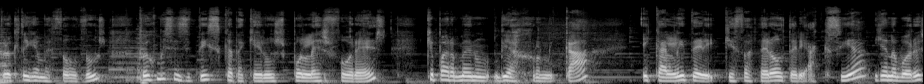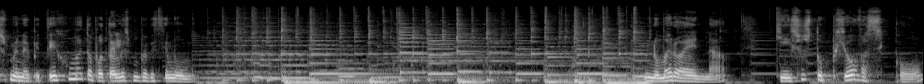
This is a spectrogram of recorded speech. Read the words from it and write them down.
Πρόκειται για μεθόδους που έχουμε συζητήσει κατά καιρούς πολλές φορές και παραμένουν διαχρονικά η καλύτερη και σταθερότερη αξία για να μπορέσουμε να επιτύχουμε το αποτέλεσμα που επιθυμούμε. Νούμερο 1 και ίσως το πιο βασικό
